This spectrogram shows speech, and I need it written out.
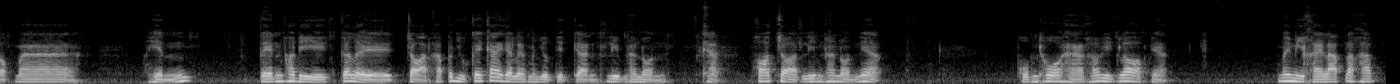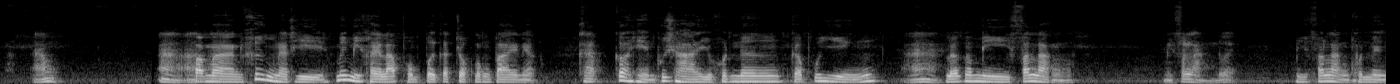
ออกมา เห็นเต็นท์พอดีก็เลยจอดครับมันอยู่ใกล้ๆกันเลยมันอยู่ติดกันริมถนน ครับ พอจอดริมถนนเนี่ย ผมโทรหาเขาอีกรอบเนี่ย ไม่มีใครรับแล้วครับ เอ้าอ่าอ่า ประมาณครึ่งนาที ไม่มีใครรับผมเปิดกระจกลงไปเนี่ยครับ ก็เห็นผู้ชายอยู่คนนึงกับผู้หญิงอ่าแล้วก็มีฝรั่ง มีฝรั่งด้วย มีฝรั่งคนหนึ่ง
